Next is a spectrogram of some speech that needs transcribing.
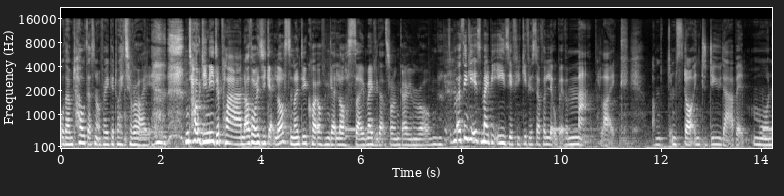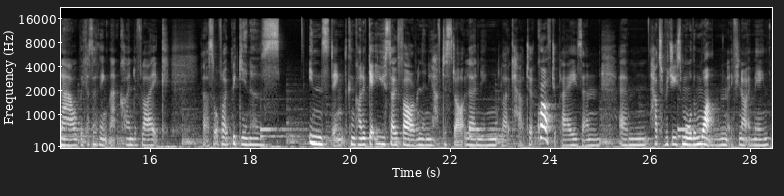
Although I'm told that's not a very good way to write. I'm told you need a plan, otherwise you get lost, and I do quite often get lost. So maybe that's where I'm going wrong. I think it is maybe easier if you give yourself a little bit of a map, like. I'm, I'm starting to do that a bit more now because I think that kind of like that sort of like beginner's instinct can kind of get you so far and then you have to start learning like how to craft your plays and um, how to produce more than one if you know what i mean.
